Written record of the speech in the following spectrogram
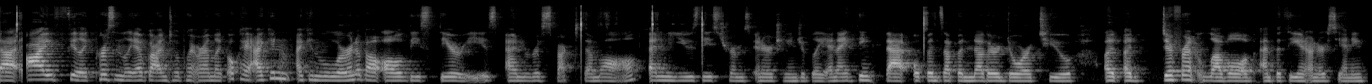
that I feel like personally I've gotten to a point where I'm like, okay, I can I can learn about all of these theories and respect them all and use these terms interchangeably. And I think that opens up another door to a, a different level of empathy and understanding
